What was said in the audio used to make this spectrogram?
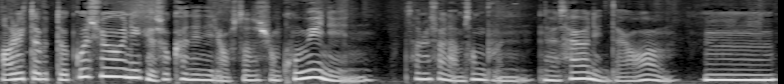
어릴 때부터 꾸준히 계속하는 일이 없어서 좀 고민인 30살 남성분의 사연인데요. 음,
